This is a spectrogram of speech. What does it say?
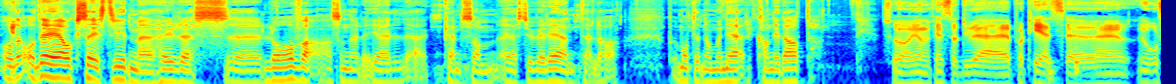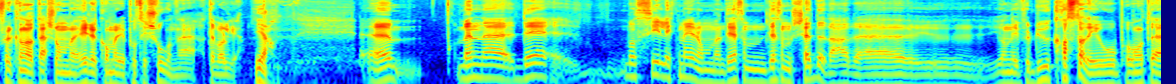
og, det, og det er også i strid med Høyres eh, lover, altså når det gjelder eh, hvem som er suveren til å på en måte nominere kandidater. Så Jonny Finstad, du er partiets eh, ordførerkandidat dersom Høyre kommer i posisjon eh, etter valget? Ja. Eh, men eh, det må si litt mer om det som, det som skjedde der, eh, Jonny. For du kasta det jo på en måte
